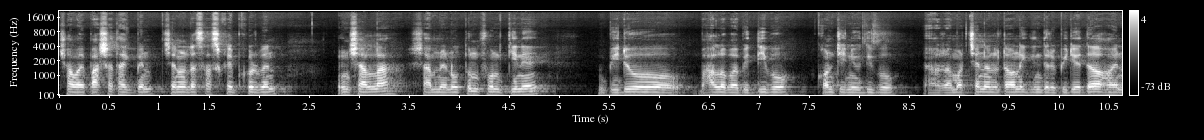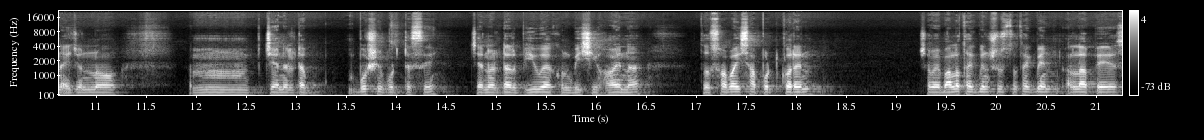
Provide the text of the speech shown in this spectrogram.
সবাই পাশে থাকবেন, চ্যানেলটা সাবস্ক্রাইব করবেন। ইনশাল্লাহ সামনে নতুন ফোন কিনে ভিডিও ভালোভাবে দিব কন্টিনিউ দিব। আর আমার চ্যানেলটা অনেক দিন ধরে ভিডিও দেওয়া হয় না এই জন্য চ্যানেলটা বসে পড়তেছে। চ্যানেলটার ভিউ এখন বেশি হয় না। তো সবাই সাপোর্ট করেন। সবাই ভালো থাকবেন, সুস্থ থাকবেন। আল্লাহ হাফেজ।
